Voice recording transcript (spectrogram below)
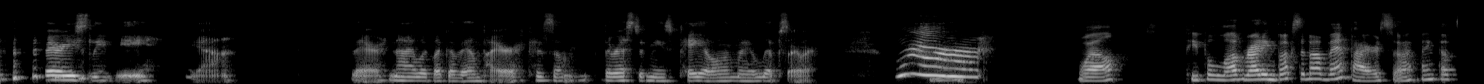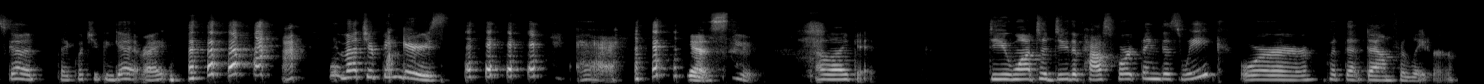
very sleepy. Yeah. There. Now I look like a vampire because um the rest of me is pale and my lips are. Wah! Well, people love writing books about vampires, so I think that's good. Take what you can get, right? match your fingers. yes. I like it. Do you want to do the passport thing this week or put that down for later?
